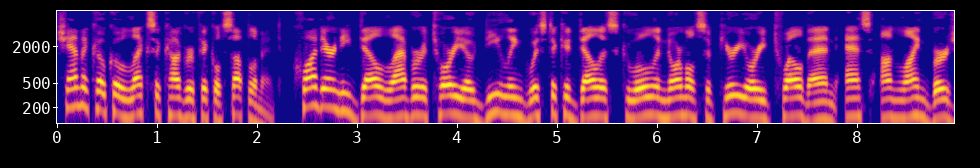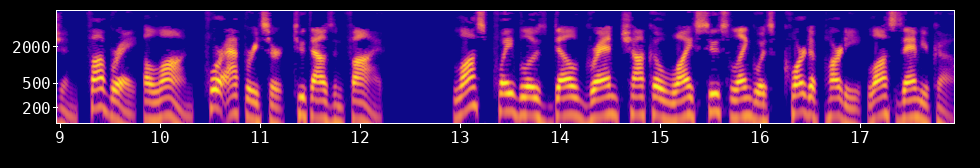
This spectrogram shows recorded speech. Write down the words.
Chamacoco Lexicographical Supplement. Quaderni del Laboratorio di Linguistica della Scuola Normale Superiore 12N, S, online version, Fabre, Alain, por Aparicer, 2005. Los Pueblos del Gran Chaco y sus lenguas, Cuarta Parte, Los Zamuco.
